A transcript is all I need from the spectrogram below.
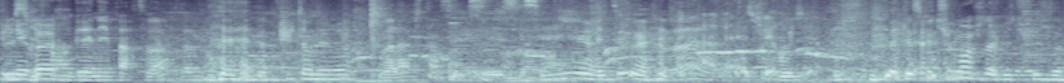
je me suis fait engrainer par toi. putain d'erreur. Voilà, putain, c'est- sérieux et tout. Arrête, je vais rougir. Qu'est-ce que tu manges d'habitude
